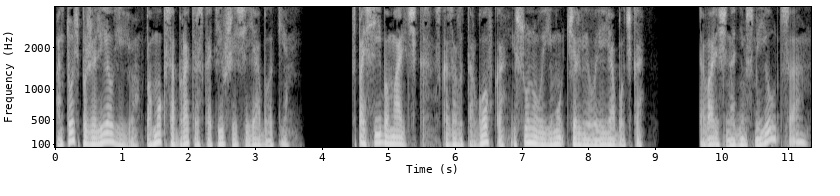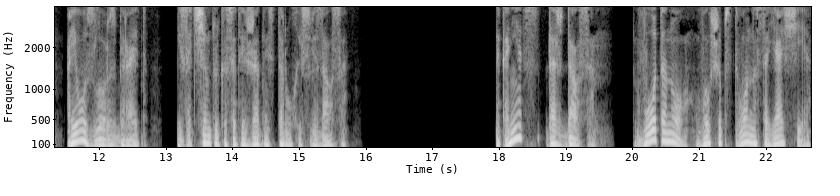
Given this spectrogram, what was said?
Антось пожалел ее, помог собрать раскатившиеся яблоки. «Спасибо, мальчик», — сказала торговка и сунула ему червивое яблочко. Товарищи над ним смеются, а его зло разбирает. И зачем только с этой жадной старухой связался? Наконец дождался. Вот оно, волшебство настоящее.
